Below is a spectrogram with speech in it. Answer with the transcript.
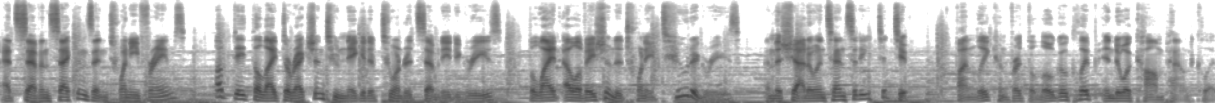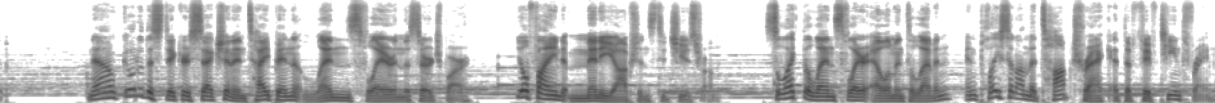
At 7 seconds and 20 frames, update the light direction to negative 270 degrees, the light elevation to 22 degrees, and the shadow intensity to 2. Finally, convert the logo clip into a compound clip. Now go to the stickers section and type in lens flare in the search bar. You'll find many options to choose from. Select the lens flare element 11 and place it on the top track at the 15th frame.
